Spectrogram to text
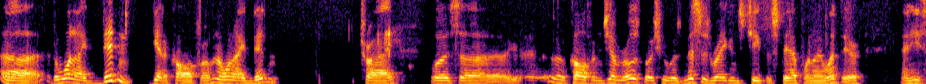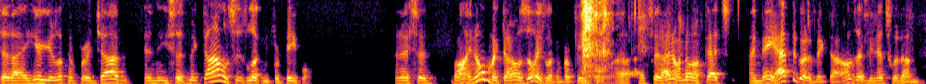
Uh, the one I didn't get a call from, the one I didn't try, was uh, a call from Jim Rosebush, who was Mrs. Reagan's chief of staff when I went there. And he said, I hear you're looking for a job. And he said, McDonald's is looking for people. And I said, Well, I know McDonald's is always looking for people. Uh, I said, I don't know if that's, I may have to go to McDonald's. I mean, that's what I'm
